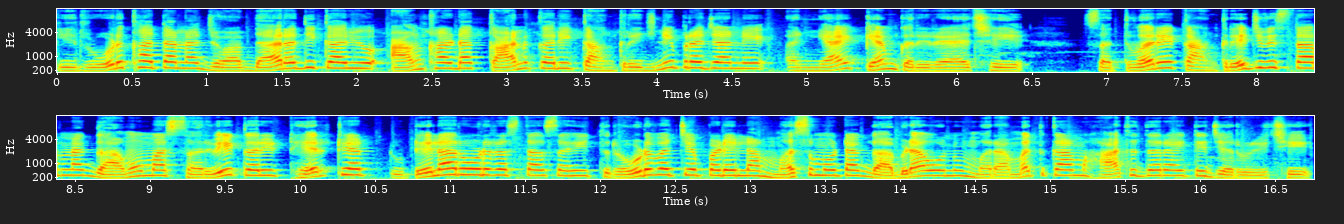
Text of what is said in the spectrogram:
કે રોડ ખાતાના જવાબદાર અધિકારીઓ આંખાડા કાન કરી કાંકરેજની પ્રજાને અન્યાય કેમ કરી રહ્યા છે? સત્વરે કાંકરેજ વિસ્તારના ગામોમાં સર્વે કરી ઠેર ઠેર તૂટેલા રોડ રસ્તા સહિત રોડ વચ્ચે પડેલા મસમોટા મોટા ગાબડાઓનું મરામત કામ હાથ ધરાય તે જરૂરી છે.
